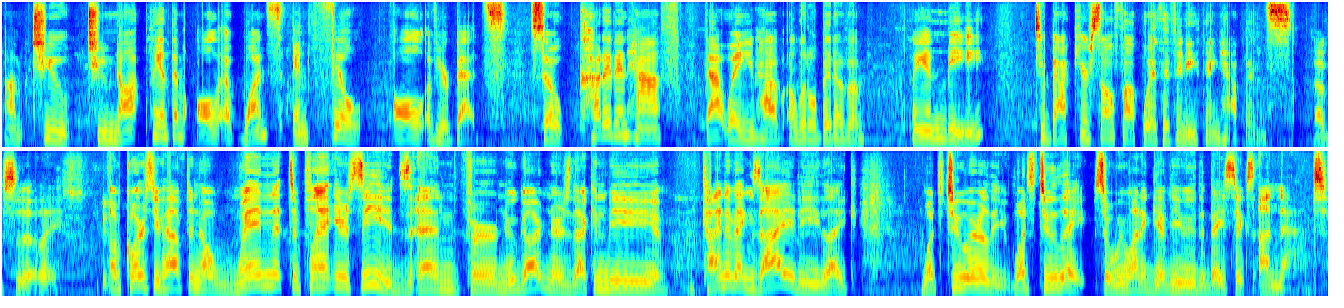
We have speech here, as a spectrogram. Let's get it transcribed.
um, to, to not plant them all at once and fill all of your beds. So cut it in half. That way you have a little bit of a plan B to back yourself up with if anything happens. Absolutely. Of course, you have to know when to plant your seeds. And for new gardeners, that can be kind of anxiety. Like, What's too early? What's too late? So we want to give you the basics on that.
